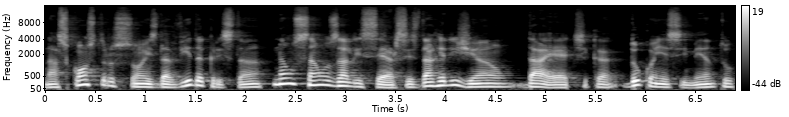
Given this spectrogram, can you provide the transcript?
nas construções da vida cristã não são os alicerces da religião, da ética, do conhecimento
